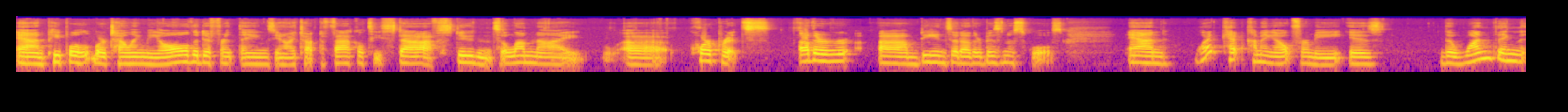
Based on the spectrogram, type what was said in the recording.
And people were telling me all the different things. You know, I talked to faculty, staff, students, alumni, uh, corporates, other um, deans at other business schools. And what kept coming out for me is the one thing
